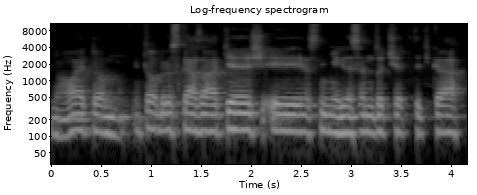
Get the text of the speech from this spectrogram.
No, je to, je to obrovská zátěž, i vlastně někde jsem to čet teďka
